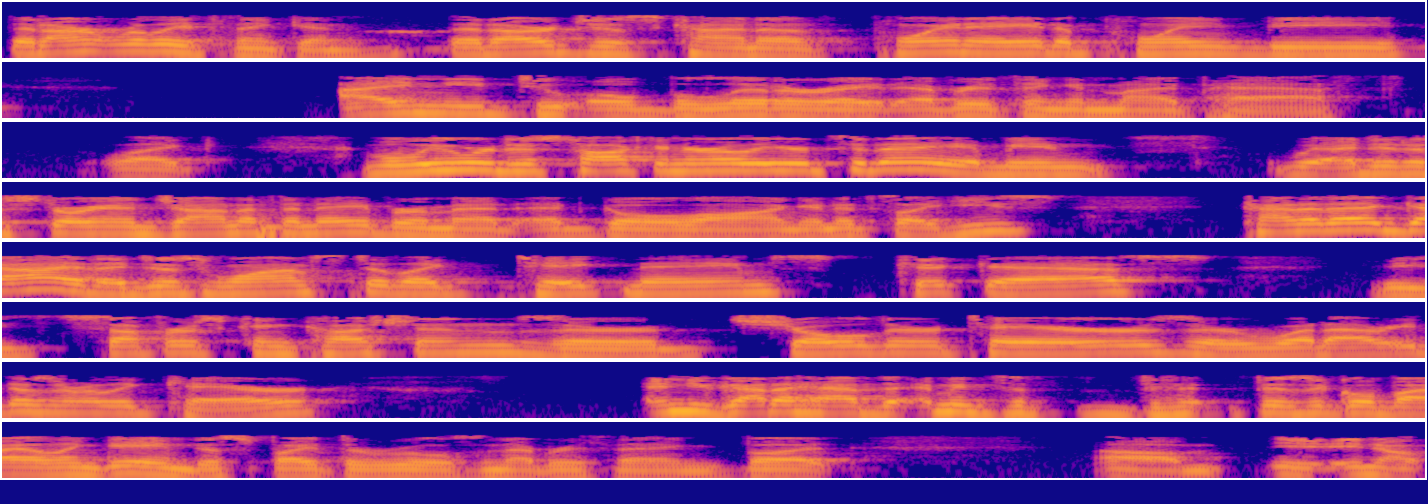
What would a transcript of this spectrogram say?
that aren't really thinking, that are just kind of point A to point B I need to obliterate everything in my path. Like, well, we were just talking earlier today. I mean, I did a story on Johnathan Abram at, at Go Long, and it's like he's kind of that guy that just wants to like take names, kick ass. If he suffers concussions or shoulder tears or whatever, he doesn't really care. And you got to have the. I mean, it's a physical, violent game, despite the rules and everything. But um, you, you know,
